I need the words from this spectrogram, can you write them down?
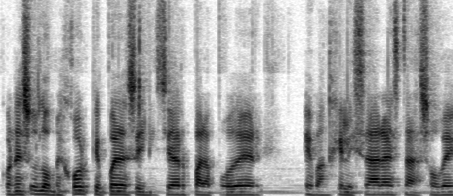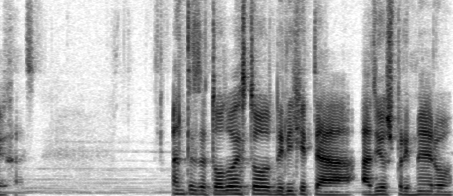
con eso es lo mejor que puedes iniciar para poder evangelizar a estas ovejas. Antes de todo esto, dirígete a, Dios primero,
